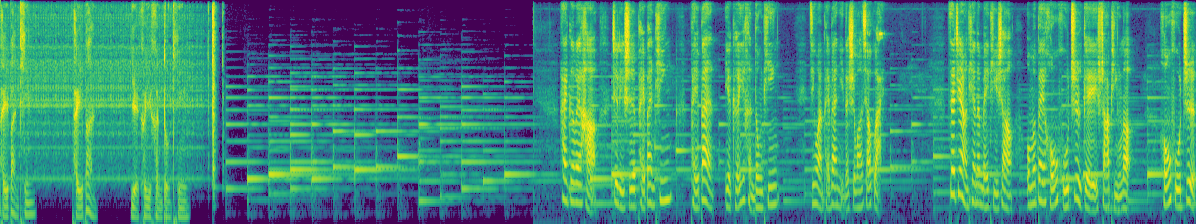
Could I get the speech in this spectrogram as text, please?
陪伴听，陪伴也可以很动听。嗨，各位好，这里是陪伴听，陪伴也可以很动听。今晚陪伴你的是王小拐。在这两天的媒体上，我们被鸿鹄志给刷屏了，鸿鹄志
